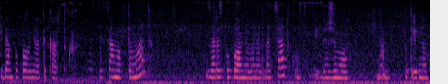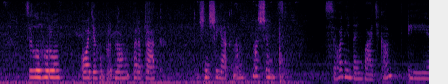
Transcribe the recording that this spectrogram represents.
Ідемо поповнювати картку. Ось і сам автомат. Зараз поповнимо на двадцятку і біжимо. Нам потрібно цілу гору одягу брудного перепрати. Точніше, як нам? Машинці. Сьогодні день батька, і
